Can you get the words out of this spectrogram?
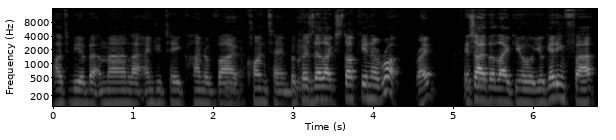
how to be a better man, like Andrew Tate kind of vibe Yeah. content because Yeah. they're like stuck in a rut, right? It's sure. either like you're you're getting fat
